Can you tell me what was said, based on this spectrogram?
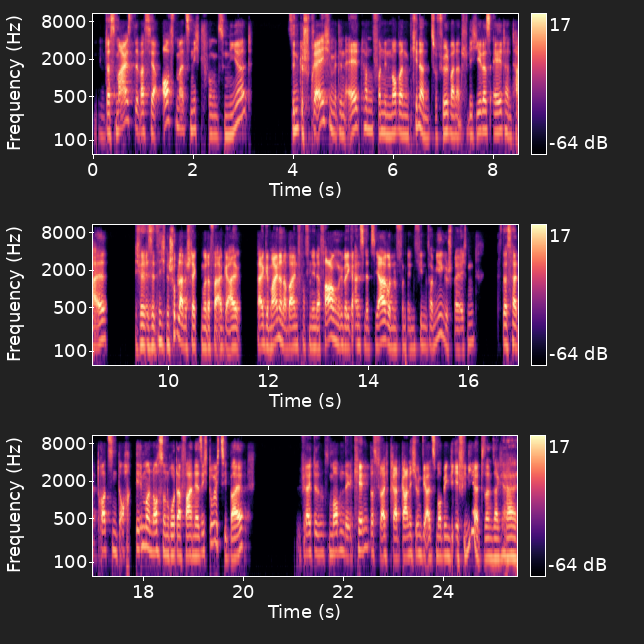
das meiste, was ja oftmals nicht funktioniert, sind Gespräche mit den Eltern von den mobbern Kindern zu führen, weil natürlich jedes Elternteil ich will das jetzt nicht in eine Schublade stecken oder verallgemeinern, aber einfach von den Erfahrungen über die ganzen letzten Jahre und von den vielen Familiengesprächen, ist das halt trotzdem doch immer noch so ein roter Faden, der sich durchzieht, weil vielleicht das mobbende Kind das vielleicht gerade gar nicht irgendwie als Mobbing definiert, sondern sagt, ja,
